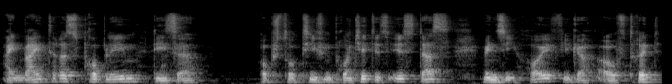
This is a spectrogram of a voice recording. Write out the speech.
Ein weiteres Problem dieser obstruktiven Bronchitis ist, dass, wenn sie häufiger auftritt,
